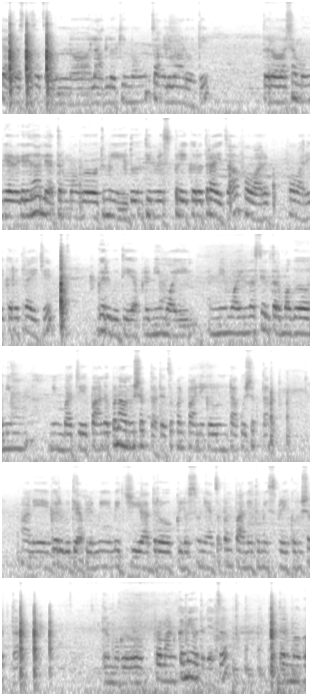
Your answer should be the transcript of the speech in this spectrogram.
चार पाच तासाचं ऊन लागलं की मग चांगली वाढ होते. तर अशा मुंग्या वगैरे झाल्या तर मग तुम्ही दोन तीन वेळेस स्प्रे करत राहायचा फवार फवारे करत राहायचे. घरगुती आपलं नीम ऑइल नीम ऑइल नसेल तर मग निम निंबाचे पानं पण आणू शकता. त्याचं पण पाणी करून टाकू शकता. आणि घरगुती आपलं मी मिरची अद्रक लसूण याचं पण पाणी तुम्ही स्प्रे करू शकता. तर मग प्रमाण कमी होतं त्याचं. तर मग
